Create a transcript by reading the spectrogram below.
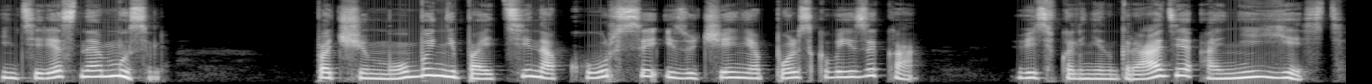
интересная мысль. Почему бы не пойти на курсы изучения польского языка? Ведь в Калининграде они есть.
